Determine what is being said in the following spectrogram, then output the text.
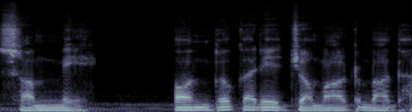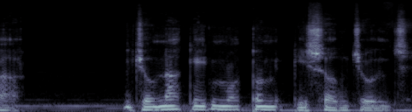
সামনে অন্ধকারে জমাট বাঁধা জোনাকির মতন কিসব জ্বলছে।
